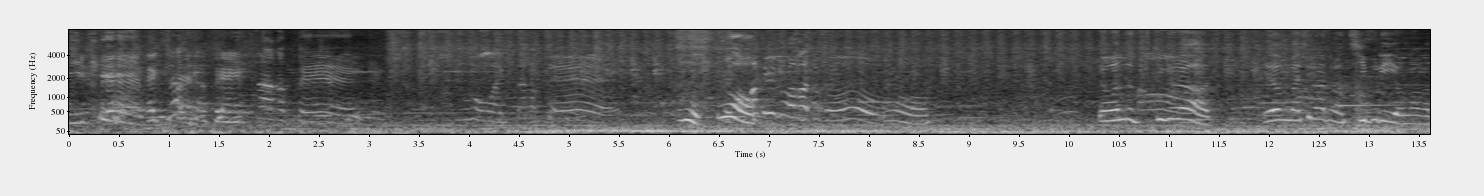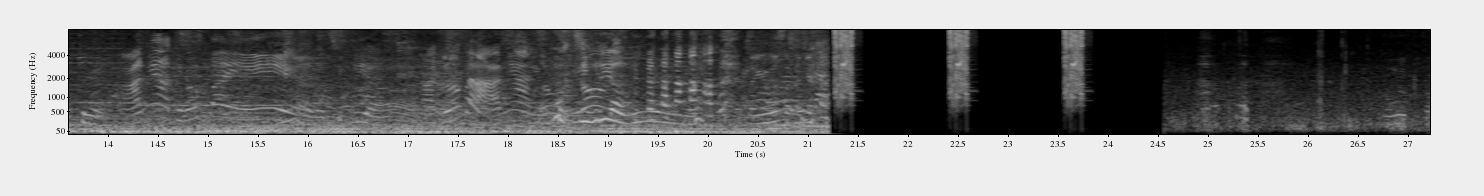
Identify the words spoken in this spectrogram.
이렇게 액자 같아. 액자 같아. 어머 액자 같아. 우와. 화질 좋아가지고. 야 완전 그거야 이런 말 싫어하지만 지브리 영화 같아 아니야 그런 스타일. 그런 스타일 아니야. 이런 꼭 지브리야 소리야 나 이거 사람이야. 너무 예쁘다.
